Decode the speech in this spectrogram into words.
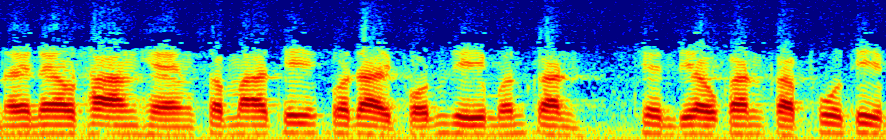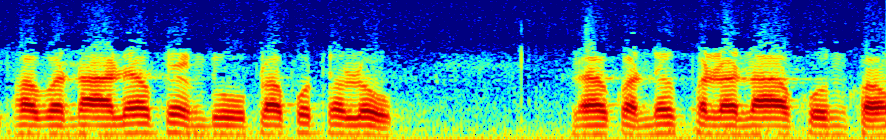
ในแนวทางแห่งสมาธิก็ได้ผลดีเหมือนกัน เช่นเดียวกันกับผู้ที่ภาวนาแล้วเพ่งดูพระพุทธรูปแล้วก็นึกพรรณนาคุณของ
